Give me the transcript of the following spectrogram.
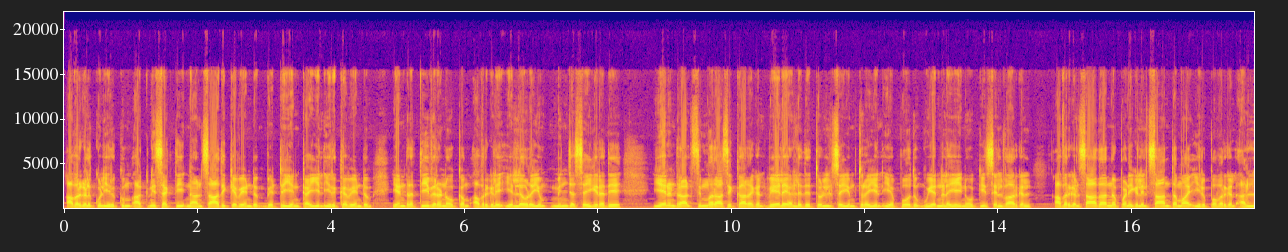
அவர்களுக்குள் இருக்கும் அக்னி சக்தி நான் சாதிக்க வேண்டும் வெற்றி என் கையில் இருக்க வேண்டும் என்ற தீவிர நோக்கம் அவர்களை எல்லோரையும் மிஞ்ச செய்கிறது. ஏனென்றால் சிம்ம ராசிக்காரர்கள் வேலை அல்லது தொழில் செய்யும் துறையில் எப்போதும் உயர்நிலையை நோக்கி செல்வார்கள். அவர்கள் சாதாரண பணிகளில் சாந்தமாய் இருப்பவர்கள் அல்ல.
